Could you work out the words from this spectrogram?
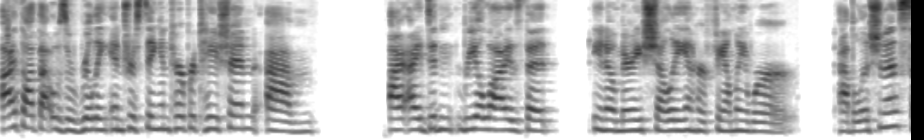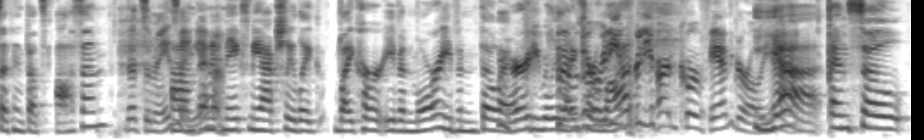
I thought that was a really interesting interpretation. Um, I, I didn't realize that, you know, Mary Shelley and her family were abolitionists. I think that's awesome. That's amazing. Um, yeah. And it makes me actually like like her even more, even though I already really liked her a lot. a pretty hardcore fangirl. yeah. Yeah. And so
